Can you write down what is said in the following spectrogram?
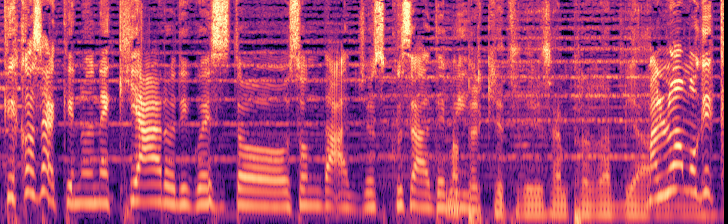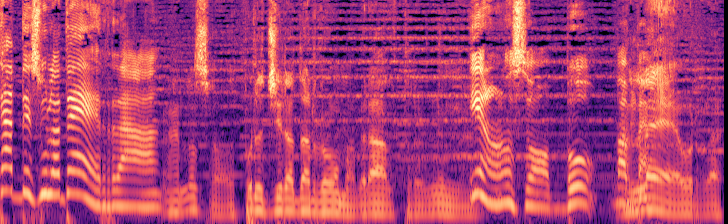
Che cos'è che non è chiaro di questo sondaggio? Scusatemi. Ma perché ti devi sempre arrabbiare? Ma l'uomo che cadde sulla terra? Eh, lo so, pure girato a Roma, peraltro. Quindi... Io non lo so, boh, vabbè. All'Eur.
